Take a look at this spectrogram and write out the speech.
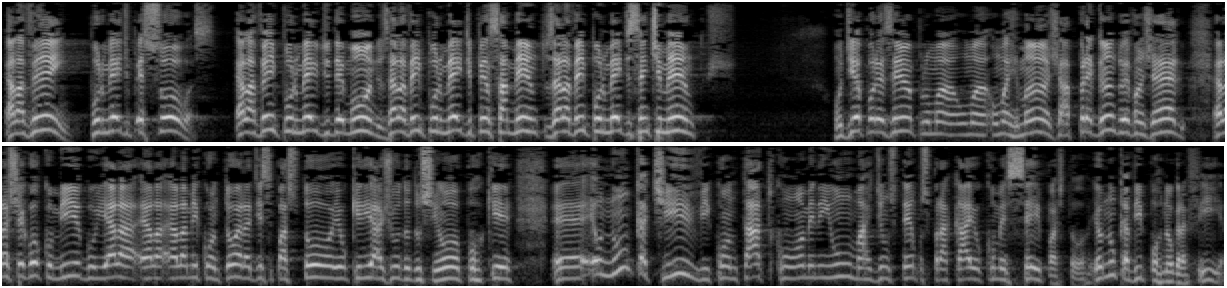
Ela vem por meio de pessoas, ela vem por meio de demônios, ela vem por meio de pensamentos, ela vem por meio de sentimentos. Um dia, por exemplo, uma, uma, uma irmã, já pregando o evangelho, ela chegou comigo e ela, ela, ela me contou, ela disse, pastor, eu queria a ajuda do senhor, porque é, eu nunca tive contato com homem nenhum, mas de uns tempos para cá eu comecei, pastor. Eu nunca vi pornografia.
